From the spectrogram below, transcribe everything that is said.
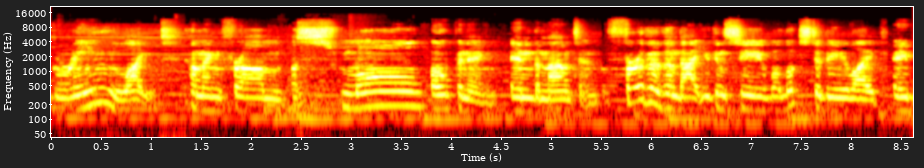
green light coming from a small opening in the mountain. Further than that, you can see what looks to be like a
